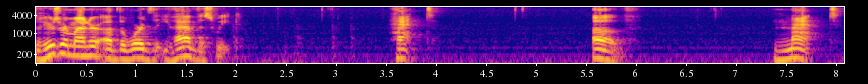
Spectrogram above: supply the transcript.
So here's a reminder of the words that you have this week. Hat, of, mat,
